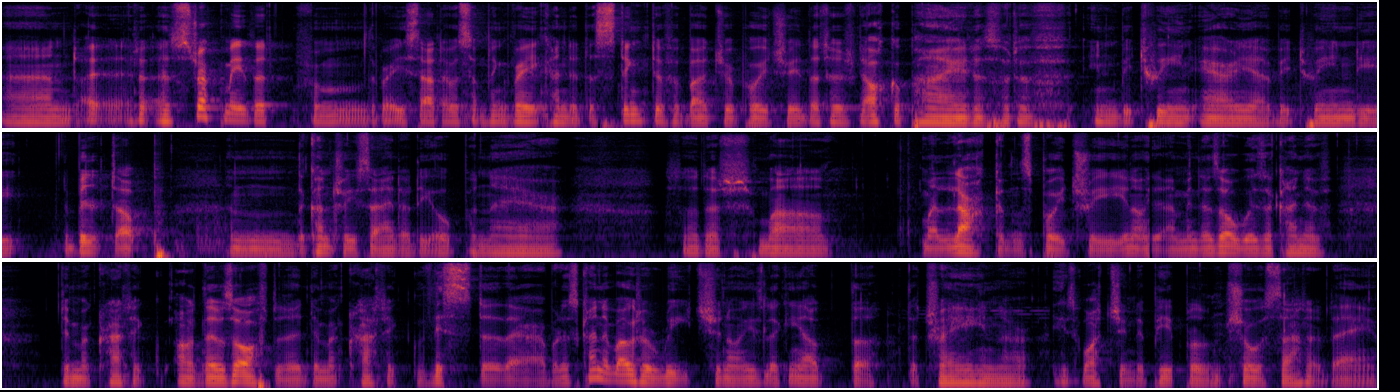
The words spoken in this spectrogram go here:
And it, it, struck me that from the very start, there was something very kind of distinctive about your poetry that it occupied a sort of in between area between the, the built up and the countryside or the open air. So that, well, well, Larkin's poetry, you know, I mean, there's always a kind of democratic, or there's often a democratic vista there, but it's kind of out of reach. You know, he's looking out the, the train or he's watching the people show Saturday.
